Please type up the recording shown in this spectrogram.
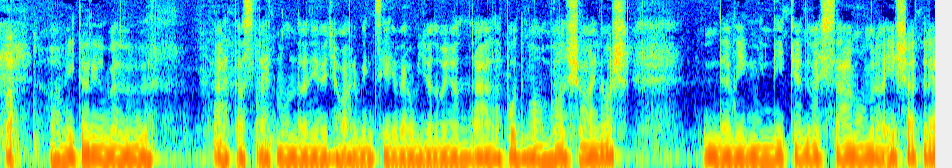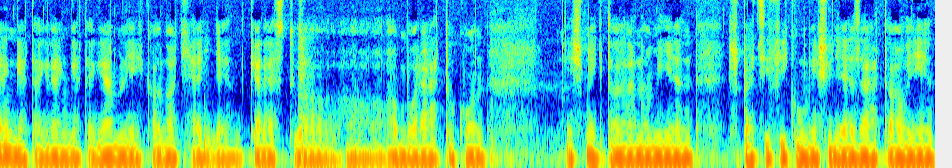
ami körülbelül, hát azt lehet mondani, hogy 30 éve ugyanolyan állapotban van sajnos, de még mindig kedves számomra, és hát rengeteg-rengeteg emlék a Nagyhegyen keresztül a, a, a barátokon, és még talán amilyen specifikum, és ugye ezáltal, hogy én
